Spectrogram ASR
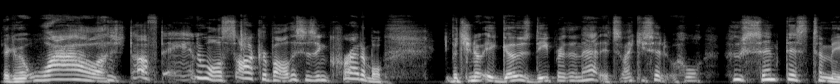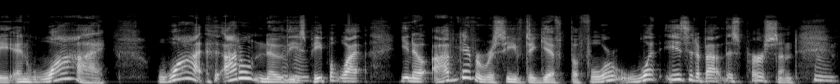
they're going to go, wow, a stuffed animal, a soccer ball. This is incredible. But you know, it goes deeper than that. It's like you said, well, who sent this to me and why? Why? I don't know mm-hmm. these people. Why? You know, I've never received a gift before. What is it about this person? Mm.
